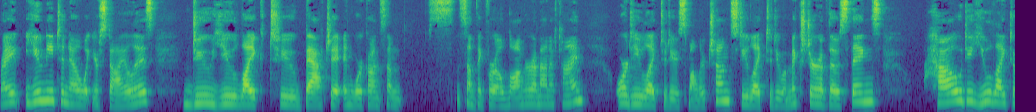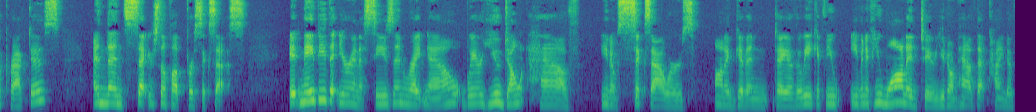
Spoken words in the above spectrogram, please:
right? You need to know what your style is. Do you like to batch it and work on some something for a longer amount of time or do you like to do smaller chunks? Do you like to do a mixture of those things? How do you like to practice? and then set yourself up for success. It may be that you're in a season right now where you don't have, you know, 6 hours on a given day of the week if you even if you wanted to, you don't have that kind of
